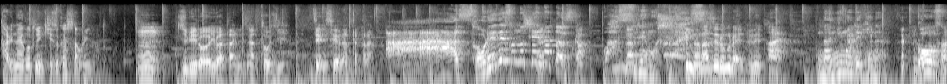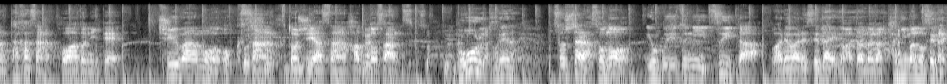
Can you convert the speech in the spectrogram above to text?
足りないことに気づかせた方がいいなと思ってうん。ジュビロ磐田が当時全盛だったから。あーそれでその試合になったんですか？忘れもしない7-0ぐらいでね。はい。何もできない。ゴンさんタカさんフォワードにいて中盤はもう奥さん太志屋さんハットさん。ボール取れないそしたらその翌日についた我々世代のあだ名が谷間の世代。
